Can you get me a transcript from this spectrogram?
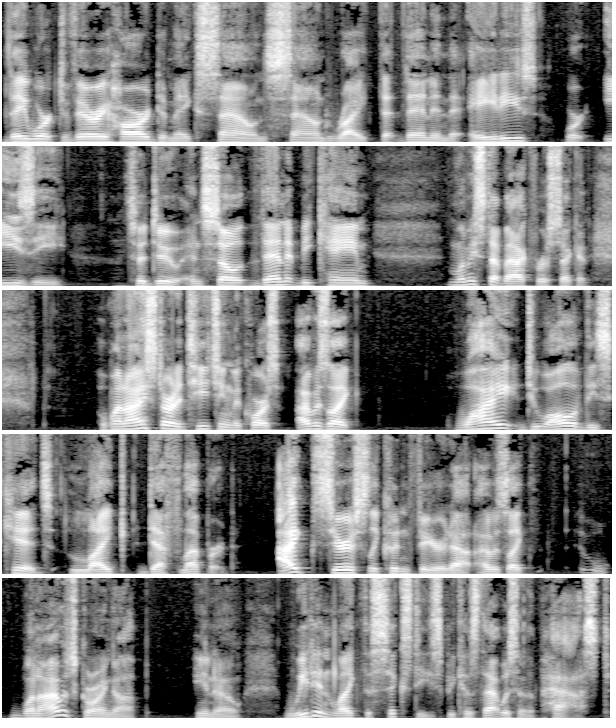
they worked very hard to make sounds sound right that then in the 80s were easy to do. And so then it became let me step back for a second. When I started teaching the course, I was like, why do all of these kids like Def Leppard? I seriously couldn't figure it out. I was like, when I was growing up, you know, we didn't like the 60s because that was in the past.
